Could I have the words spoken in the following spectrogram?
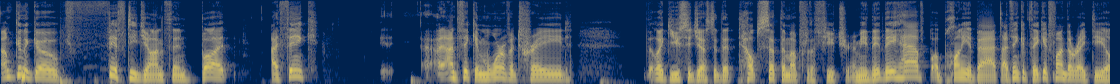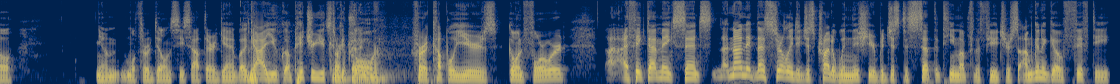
I'm going to go 50, Jonathan, but I think I'm thinking more of a trade like you suggested, that helps set them up for the future. I mean, they, they have a plenty of bats. I think if they could find the right deal, you know, we'll throw Dylan Cease out there again, but a guy you, a pitcher you could control for a couple years going forward. I think that makes sense. Not necessarily to just try to win this year, but just to set the team up for the future. So I'm going to go 50.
